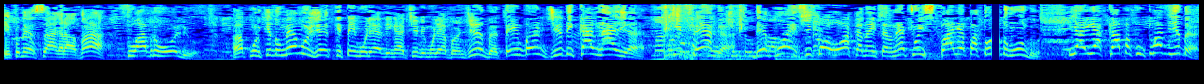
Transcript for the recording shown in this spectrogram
e começar a gravar, tu abre o olho. Ah, porque do mesmo jeito que tem mulher vingativa e mulher bandida, tem bandido e canalha que pega, depois se coloca na internet ou espalha para todo mundo. E aí acaba com tua vida.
